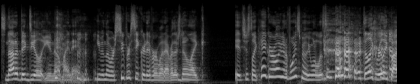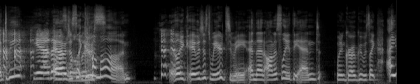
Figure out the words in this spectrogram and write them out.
it's not a big deal that you know my name, even though we're super secretive or whatever. There's no mm-hmm. like. It's just like, hey girl, I got a voicemail. You want to listen? To? That like really bugged me yeah, that and I was just like, little come on. like it was just weird to me. And then honestly, at the end, when Grogu was like, "I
